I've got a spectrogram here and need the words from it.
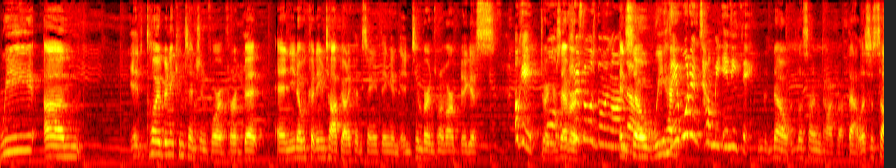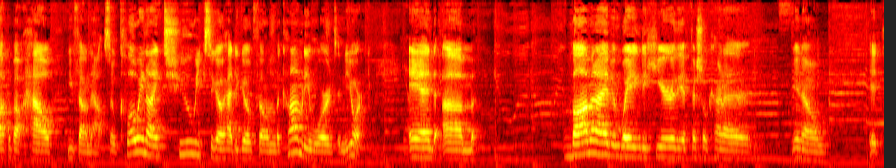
we um, it, Chloe had been in contention for it for a bit, and you know we couldn't even talk about it, couldn't say anything, and, and Tim Burton's one of our biggest. Okay, Directors well, ever. here's what was going on And though. so we had- They wouldn't tell me anything. No, let's not even talk about that. Let's just talk about how you found out. So Chloe and I two weeks ago had to go film the Comedy Awards in New York, Yep. and um, Mom and I have been waiting to hear the official kind of, you know, it's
